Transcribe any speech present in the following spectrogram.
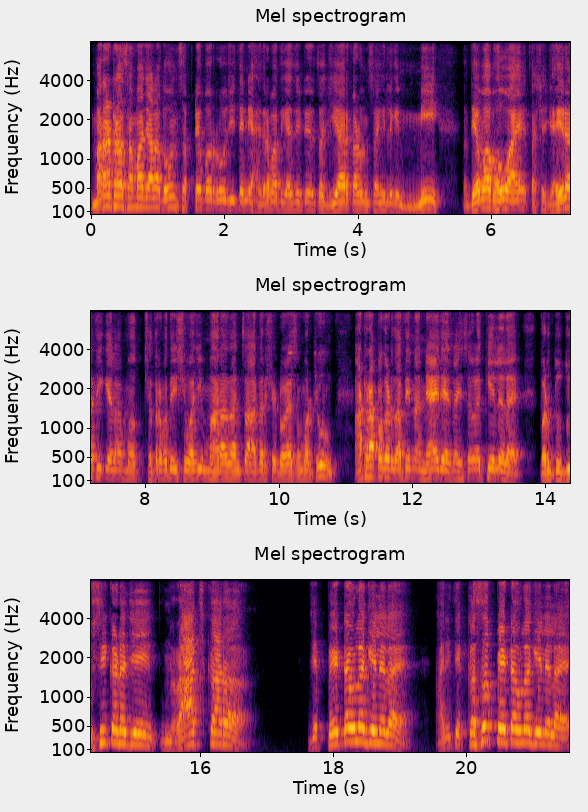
मराठा समाजाला दोन सप्टेंबर रोजी त्यांनी हैदराबाद गॅझेटेरचा जी आर काढून सांगितलं की मी देवाभाऊ आहे तसे जाहिराती केला. मग छत्रपती शिवाजी महाराजांचा आदर्श डोळ्यासमोर ठेवून अठरा पगड जातींना न्याय द्यायचा हे सगळं केलेलं आहे. परंतु दुसरीकडे जे राजकारण जे पेटवलं गेलेलं आहे आणि ते कसं पेटवलं गेलेलं आहे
